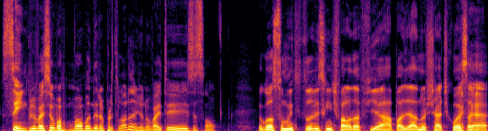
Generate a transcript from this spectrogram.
sempre vai ser uma, uma bandeira preta e laranja, não vai ter exceção. Eu gosto muito que toda vez que a gente fala da FIA, a rapaziada no chat começa É,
